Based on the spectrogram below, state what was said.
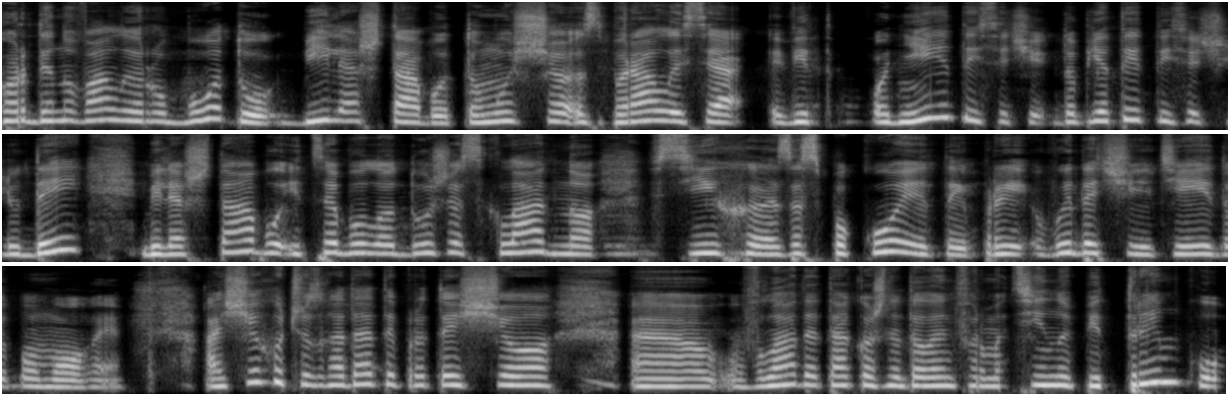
Координували роботу біля штабу, тому що збиралися від однієї тисячі до п'яти тисяч людей біля штабу, і це було дуже складно всіх е, заспокоїти при видачі тієї допомоги. А ще хочу згадати про те, що е, влада також надала інформаційну підтримку,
